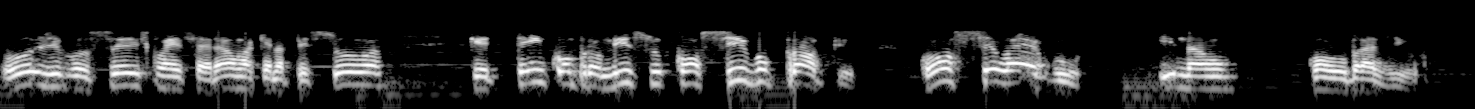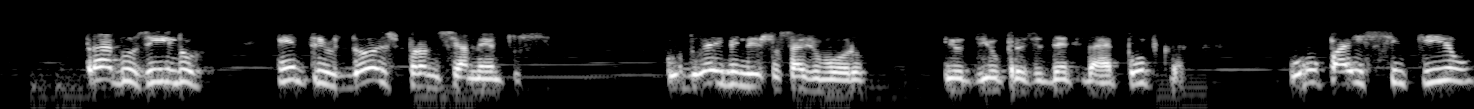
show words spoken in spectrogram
Hoje vocês conhecerão aquela pessoa que tem compromisso consigo próprio, com seu ego e não com o Brasil. Traduzindo, entre os dois pronunciamentos, o do ex-ministro Sérgio Moro o do presidente da República, o país sentiu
